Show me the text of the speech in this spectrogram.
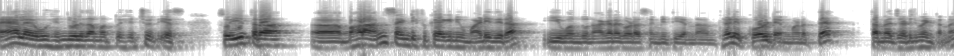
ನ್ಯಾಯಾಲಯವು ಹಿಂದುಳಿದ ಮತ್ತು ಹೆಚ್ಚು ಎಸ್ ಸೊ ಈ ತರ ಬಹಳ ಅನ್ಸೈಂಟಿಫಿಕ್ ಆಗಿ ನೀವು ಮಾಡಿದೀರಾ ಈ ಒಂದು ನಾಗನಗೌಡ ಸಮಿತಿಯನ್ನ ಅಂತ ಹೇಳಿ ಕೋರ್ಟ್ ಏನ್ ಮಾಡುತ್ತೆ? ತನ್ನ ಜಡ್ಜ್ಮೆಂಟ್ ಅನ್ನ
